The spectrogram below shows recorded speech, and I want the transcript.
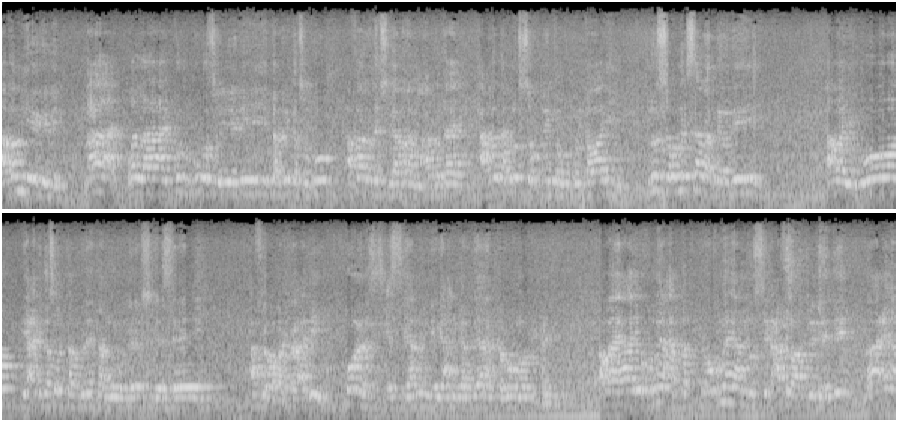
أبم يجري مع والله كنت كوكو سويني تبريك سوكو. أفر ليش جامعنا محبتاي؟ حبتك نص سوكني كوكو كواي نص سوكني سر الدرديه أما يقول يعني قصد تبريك من الجرس بسرني أفي وبرك عادي كويس حسيان من يعني قديانا كلهم ما بيحجي أو يا يخمي حبت يخمي يعني نص عفوا أطلعتي راعينا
